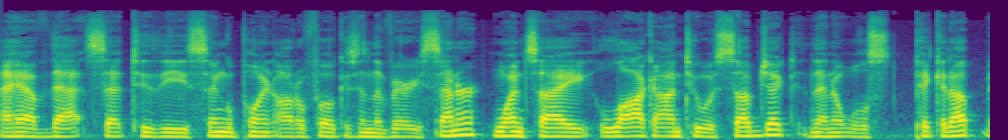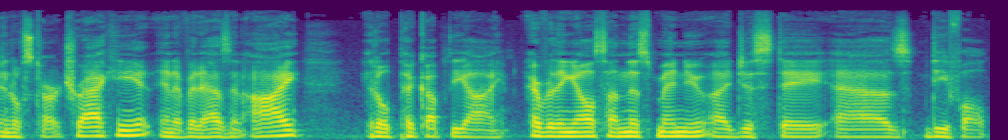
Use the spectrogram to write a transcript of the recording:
I have that set to the single point autofocus in the very center. Once I lock onto a subject, then it will pick it up, it'll start tracking it, and if it has an eye, it'll pick up the eye. Everything else on this menu, I just stay as default.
